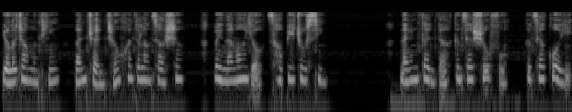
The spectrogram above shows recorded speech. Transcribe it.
有了赵梦婷婉转沉欢的浪叫声，为男网友操逼助兴，男人干得更加舒服，更加过瘾。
